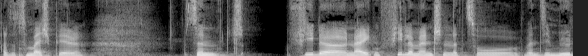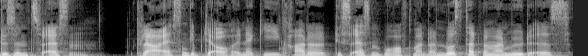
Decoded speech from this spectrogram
Also zum Beispiel sind viele, neigen viele Menschen dazu, wenn sie müde sind, zu essen. Klar, Essen gibt ja auch Energie, gerade das Essen, worauf man dann Lust hat, wenn man müde ist.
